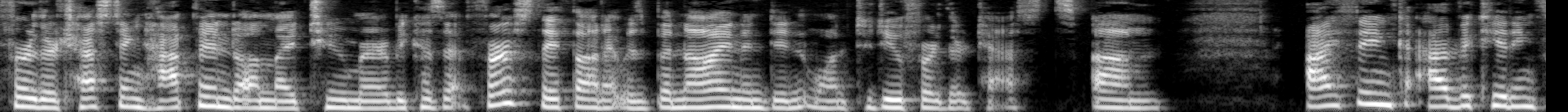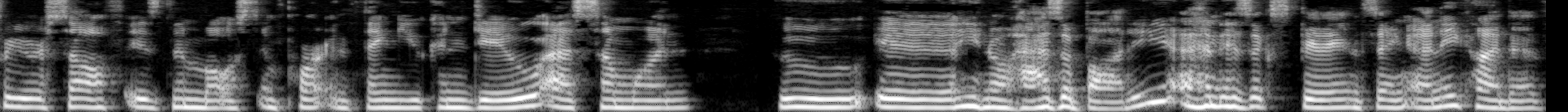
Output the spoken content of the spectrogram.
further testing happened on my tumor because at first they thought it was benign and didn't want to do further tests. Um, I think advocating for yourself is the most important thing you can do as someone who is, you know has a body and is experiencing any kind of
